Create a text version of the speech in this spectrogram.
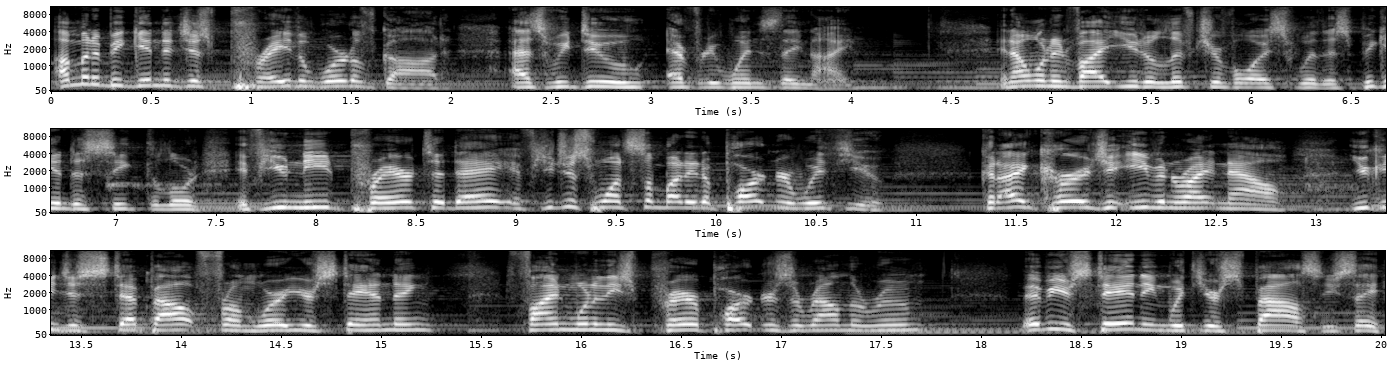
I'm going to begin to just pray the word of God as we do every Wednesday night. And I want to invite you to lift your voice with us. Begin to seek the Lord. If you need prayer today, if you just want somebody to partner with you, could I encourage you, even right now, you can just step out from where you're standing, find one of these prayer partners around the room. Maybe you're standing with your spouse and you say,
